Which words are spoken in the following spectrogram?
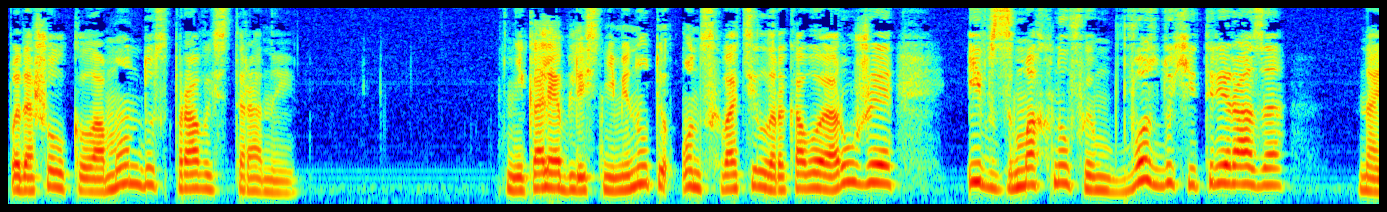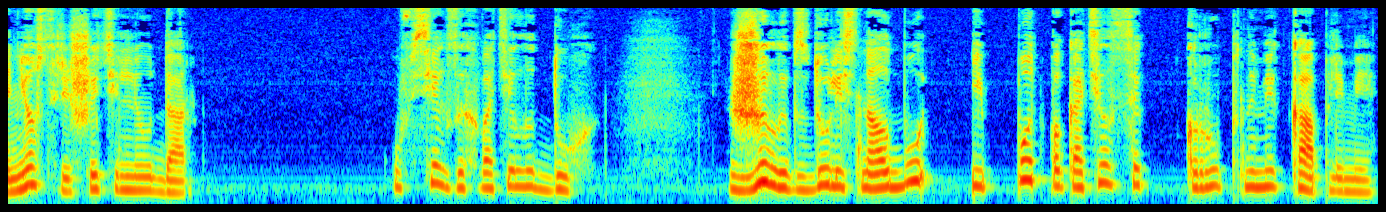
подошел к Ламонду с правой стороны. Не колеблясь ни минуты, он схватил роковое оружие и, взмахнув им в воздухе три раза, нанес решительный удар. У всех захватило дух. Жилы вздулись на лбу, и пот покатился крупными каплями.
